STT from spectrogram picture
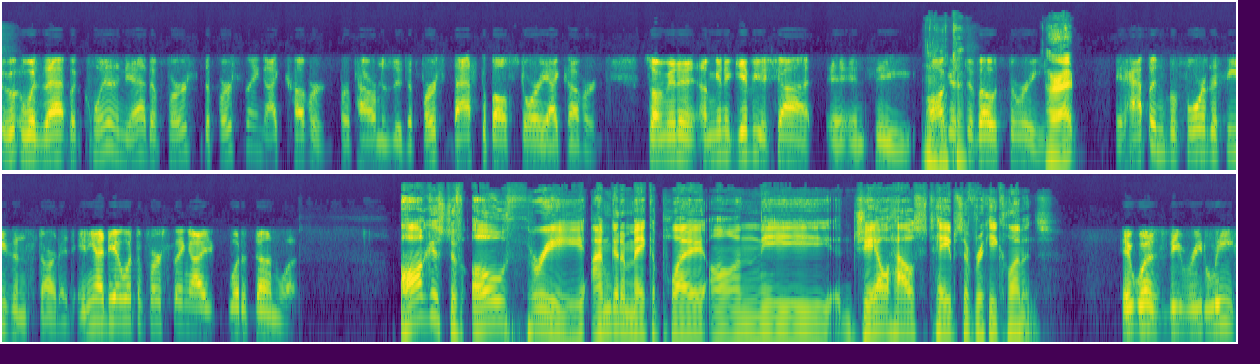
was that but quin yeah the first the first thing i covered for power mizzou the first basketball story i covered so i'm gonna i'm gonna give you a shot and, and see Mm, august okay. of 03 All right. It happened before the season started. Any idea what the first thing i would have done was? August of 03, I'm going to make a play on the jailhouse tapes of Ricky Clemons. it was the release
